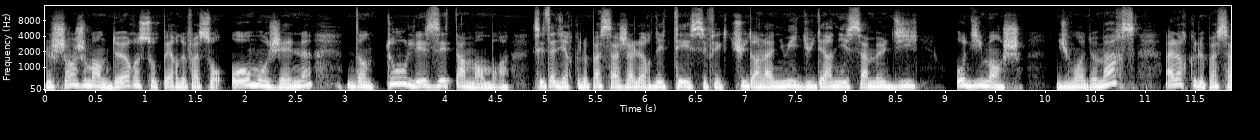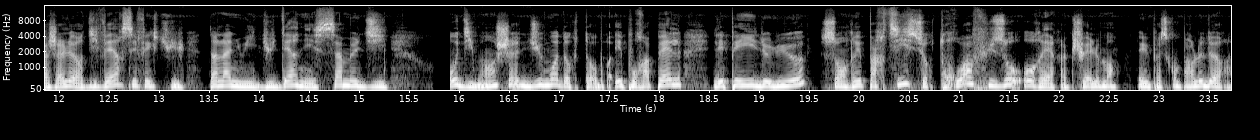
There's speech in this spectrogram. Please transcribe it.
le changement d'heure s'opère de façon homogène dans tous les États membres. C'est-à-dire que le passage à l'heure d'été s'effectue dans la nuit du dernier samedi au dimanche du mois de mars, alors que le passage à l'heure d'hiver s'effectue dans la nuit du dernier samedi au dimanche du mois d'octobre. Et pour rappel, les pays de l'UE sont répartis sur trois fuseaux horaires actuellement. Parce qu'on parle d'heure.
